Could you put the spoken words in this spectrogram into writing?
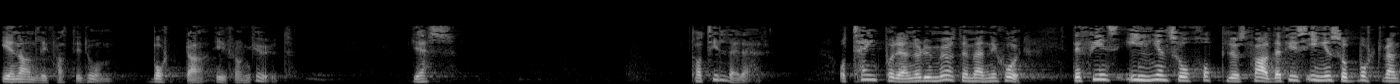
i en andlig fattigdom borta ifrån Gud. Yes. Ta till dig det här. Och tänk på det när du möter människor. Det finns ingen så hopplös fall. Det finns ingen så bortvänd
